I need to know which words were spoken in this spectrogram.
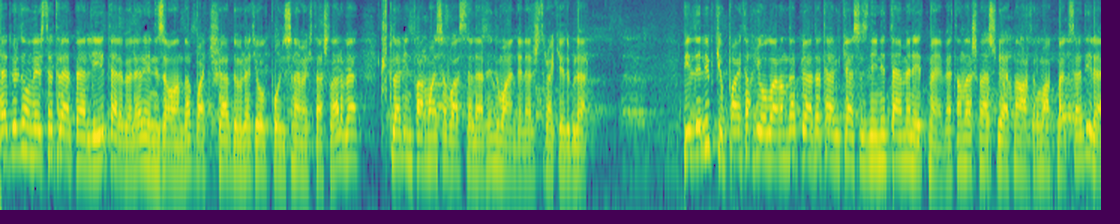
Tədbirdə universitet rəhbərliyi, tələbələr, eyni zamanda Bakı şəhər Dövlət Yol Polisinin əməkdaşları və kütləvi informasiya vasitələrinin nümayəndələri iştirak ediblər. Bildirilib ki, paytaxt yollarında piyada təhlükəsizliyini təmin etmək, vətəndaş məsuliyyətini artırmaq məqsədi ilə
